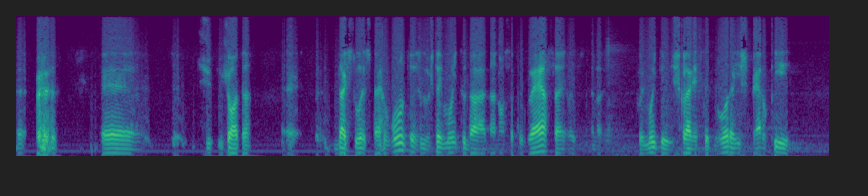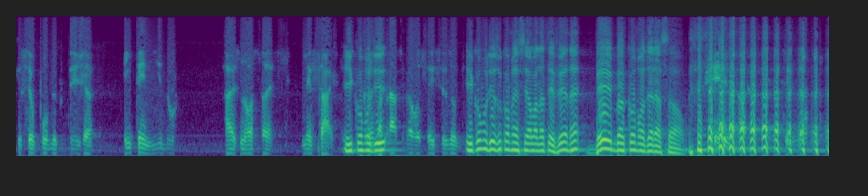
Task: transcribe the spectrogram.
é, Jota, é, das suas perguntas, gostei muito da, da nossa conversa, ela, ela, foi muito esclarecedora e espero que, que o seu público esteja entendido as nossas mensagens. E como, um diz... vocês, e como diz o comercial lá da TV, né? Beba com moderação.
